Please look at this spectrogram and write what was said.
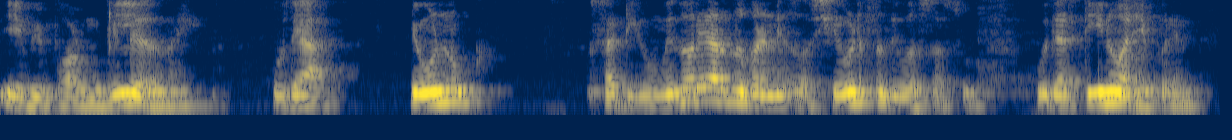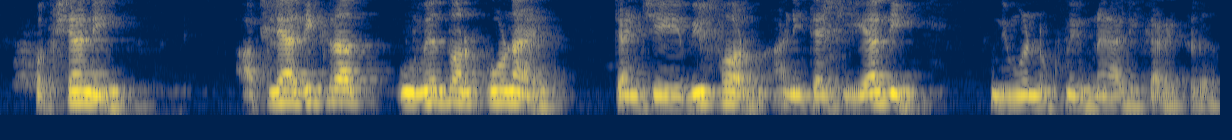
ए बी फॉर्म दिलेला नाही. उद्या निवडणूकसाठी उमेदवारी अर्ज भरण्याचा शेवटचा दिवस असून उद्या तीन वाजेपर्यंत पक्षाने आपल्या अधिकारात उमेदवार कोण आहेत त्यांचे ए बी फॉर्म आणि त्यांची यादी निवडणूक निर्णय अधिकाऱ्याकडं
